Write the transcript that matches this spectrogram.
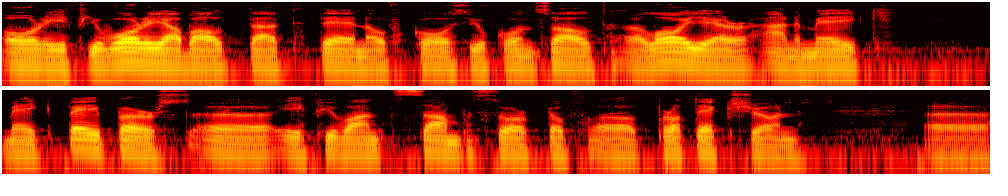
or if you worry about that, then of course you consult a lawyer and make make papers uh, if you want some sort of uh, protection uh,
